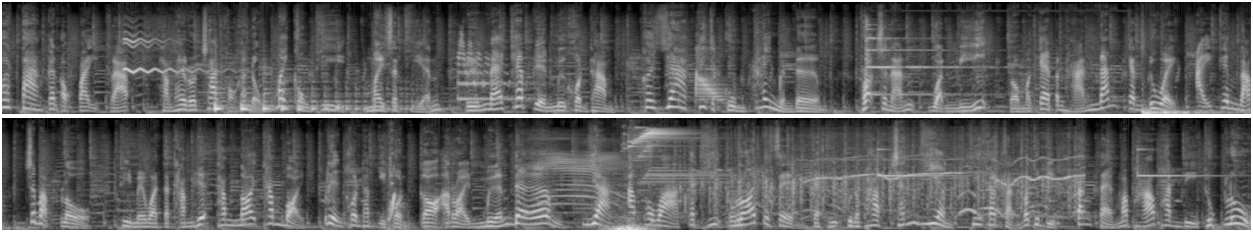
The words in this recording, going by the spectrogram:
ก็ต่างกันออกไปอีกครับทำให้รสชาติของขนมไม่คงที่ไม่เสถียรหรือแม้แค่เปลี่ยนมือคนทำก็ยากที่จะคุมให้เหมือนเดิม เพราะฉะนั้นวันนี้เรามาแก้ปัญหานั้นกันด้วยไอเทมลับฉบับโปร ที่ไม่ว่าจะทำเยอะทำน้อยทำบ่อย เปลี่ยนคนทำกี่คนก็อร่อยเหมือนเดิม อย่างอัมพวากะทิร้อยเปอร์เซ็นต์กะทิคุณภาพชั้นเยี่ยม ที่คัดสรรวัตถุดิบตั้งแต่มะพร้าวพันธุ์ดีทุกลูก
